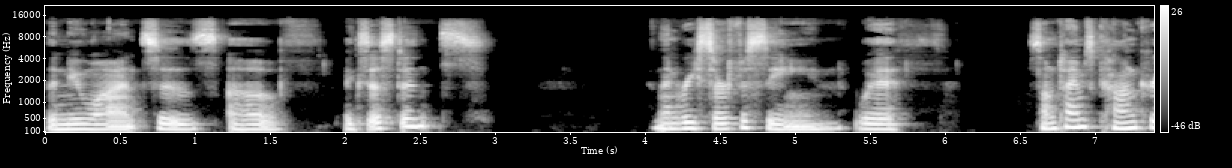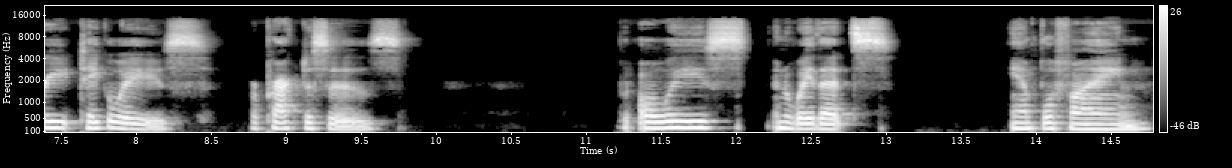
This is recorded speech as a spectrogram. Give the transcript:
the nuances of existence, and then resurfacing with sometimes concrete takeaways or practices but always in a way that's amplifying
